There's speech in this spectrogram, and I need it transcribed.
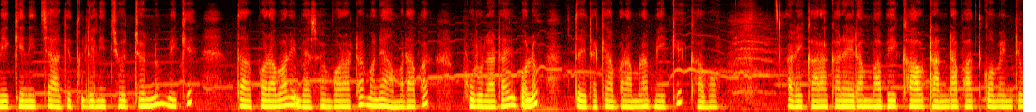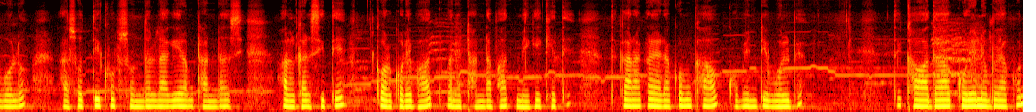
মেখে নিচ্ছে, আগে তুলে নিচ্ছে ওর জন্য মেখে। তারপর আবার এই বেসমের বড়াটা মানে আমরা আবার ফুরোলাটাই বলো, তো এটাকে আবার আমরা মেখে খাব। আর এই কারা কারা এরমভাবে খাও, ঠান্ডা ভাত কমেন্টে বলো। আর সত্যি খুব সুন্দর লাগে এরম ঠান্ডা হালকার শীতে করকরে ভাত মানে ঠান্ডা ভাত মেখে খেতে। তো কারা কারা এরকম খাও, কমেন্টে বলবে। তো খাওয়া দাওয়া করে নেব এখন।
